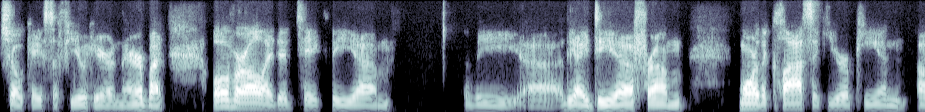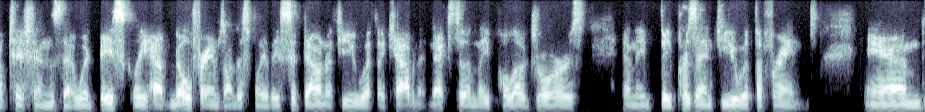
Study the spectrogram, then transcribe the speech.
showcase a few here and there. But overall, I did take the um, the uh, the idea from more of the classic European opticians that would basically have no frames on display. They sit down with you with a cabinet next to them, they pull out drawers, and they they present you with the frames. And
